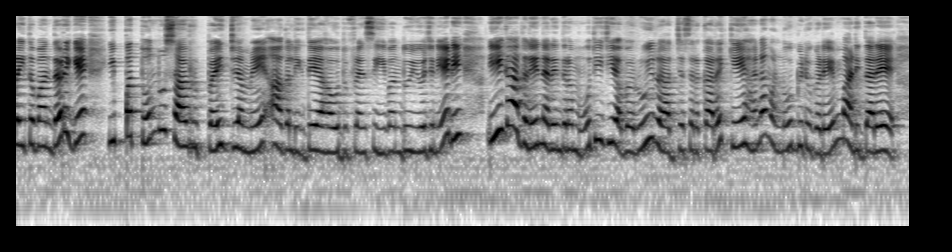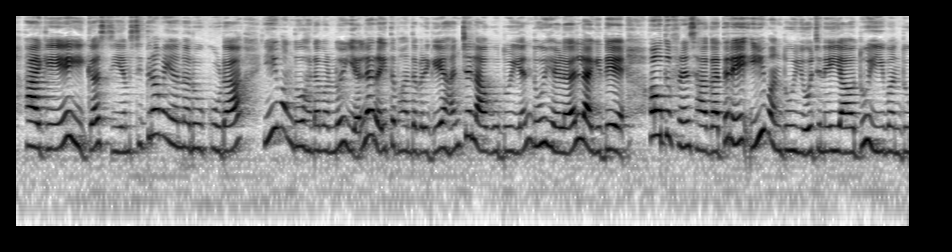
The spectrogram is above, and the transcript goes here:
ರೈತ ಬಾಂಧವರಿಗೆ ಇಪ್ಪತ್ತೊಂದು ಸಾವಿರ ರೂಪಾಯಿ ಜಮೆ ಆಗಲಿದೆ. ಹೌದು ಫ್ರೆಂಡ್ಸ್ ಈ ಒಂದು ಯೋಜನೆಯಡಿ ಈಗಾಗಲೇ ನರೇಂದ್ರ ಮೋದಿಜಿ ಅವರು ರಾಜ್ಯ ಸರ್ಕಾರಕ್ಕೆ ಹಣವನ್ನು ಬಿಡುಗಡೆ ಮಾಡಿದ್ದಾರೆ. ಹಾಗೆಯೇ ಈಗ ಸಿ ಎಂ ಸಿದ್ದರಾಮಯ್ಯನವರು ಕೂಡ ಈ ಒಂದು ಹಣವನ್ನು ಎಲ್ಲ ರೈತ ಬಾಂಧವರಿಗೆ ಹಂಚಲಾಗುವುದು ಎಂದು ಹೇಳಲಾಗಿದೆ. ಹೌದು ಫ್ರೆಂಡ್ಸ್ ಹಾಗಾದರೆ ಈ ಒಂದು ಯೋಜನೆ ಯಾವುದು? ಈ ಒಂದು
